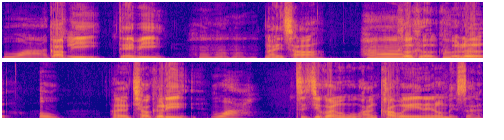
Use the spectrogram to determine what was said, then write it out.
哇，咖啡、茶、比、奶茶、可可、可乐，哦，还有巧克力。哇，这几款有含咖啡因那种没事。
